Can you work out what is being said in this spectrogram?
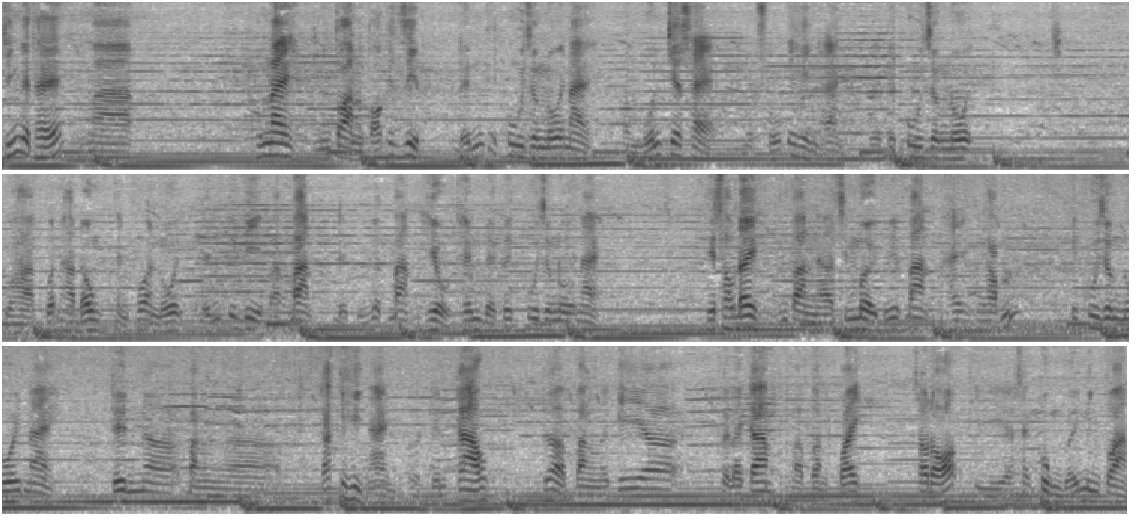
Chính vì thế mà hôm nay Minh Toàn có cái dịp đến cái khu Dương Nội này và muốn chia sẻ một số cái hình ảnh về cái khu Dương Nội của Hà, quận Hà Đông, thành phố Hà Nội đến quý vị và các bạn để quý vị và các bạn hiểu thêm về cái khu Dương Nội này. Thì sau đây Minh Toàn à, xin mời quý vị và các bạn hãy ngắm cái khu Dương Nội này trên uh, bằng uh, các cái hình ảnh ở trên cao tức là bằng cái uh, cam mà Toàn quay. Sau đó thì sẽ cùng với Minh Toàn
